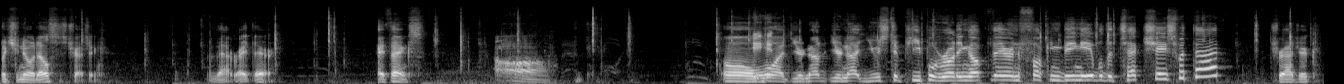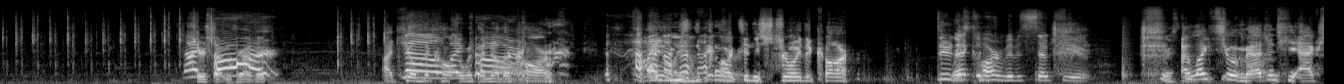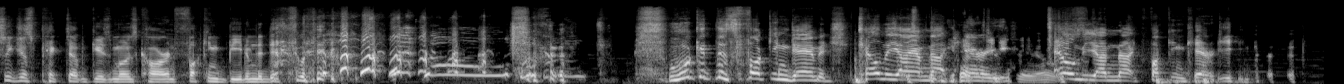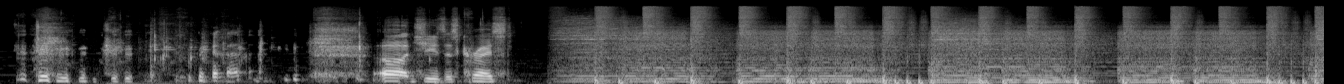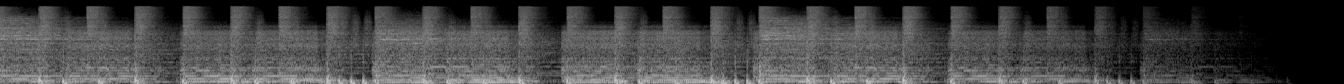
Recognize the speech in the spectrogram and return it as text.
But you know what else is tragic? That right there. Hey, thanks. Oh, Oh, what? You're not you're not used to people running up there and fucking being able to tech chase with that? Tragic. My Here's something car! tragic. I killed No, the car with another car! car. Finally, a the car to destroy the car. Dude, Rest that car move is so cute. I like to imagine he actually just picked up Gizmo's car and fucking beat him to death with it. Look at this fucking damage. Tell me I am not carrying. Oh. Tell me I'm not fucking carrying. oh Jesus Christ.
